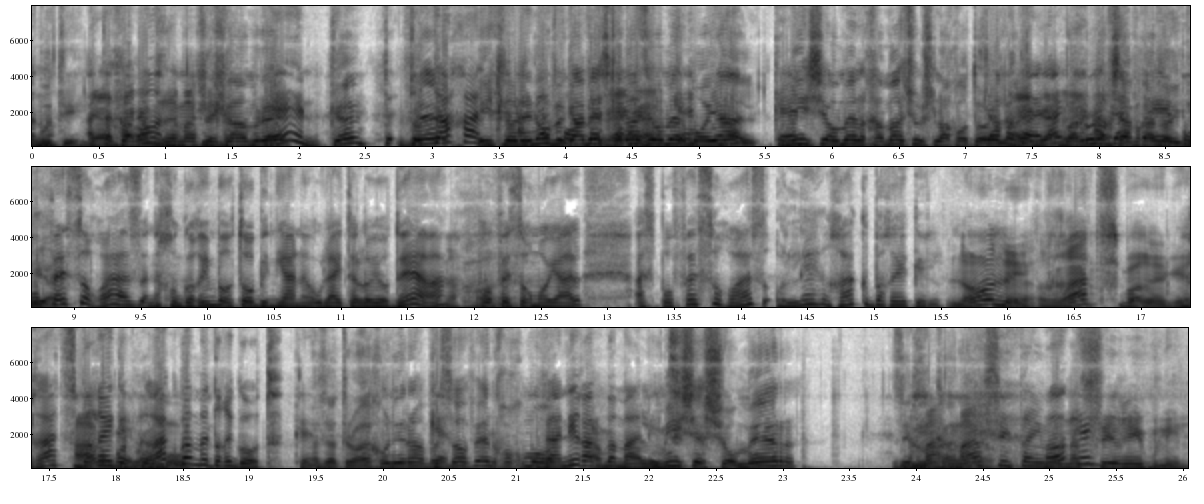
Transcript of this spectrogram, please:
תרבותי. אתה גאון. זה מה שש- לגמרי, כן. כן, ת- תותח על- והתלוננו וגבי פרופסור- אשכנזי אומר כן, מויאל, כן. מי שאומר לך משהו שלח אותו אליי. ברור לך שאף אחד לא אה, הגיע. פרופסור רז, אנחנו גרים באותו בניין, אולי אתה לא יודע, נכון. פרופסור מויאל, אז פרופסור רז עולה רק ברגל. לא עולה, רץ ברגל. רץ ברגל, רק. במדרגות. אז את רואה איך הוא נראה? בסוף אין חוכמות. ואני רק אבל במעלית. מי ששומר, זה מה- מה. עשית עם אוקיי. הנשיא ריבלין?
